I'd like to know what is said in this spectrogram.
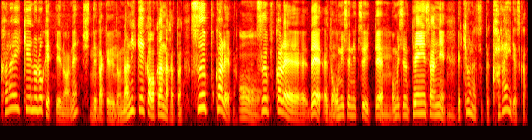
辛い系のロケっていうのはね、知ってたけれど、何系か分かんなかった。スープカレー。スープカレーで、えっと、お店に着いて、お店の店員さんに、え、今日のやつって辛いですか、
